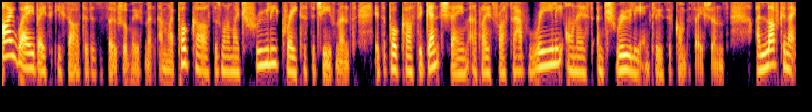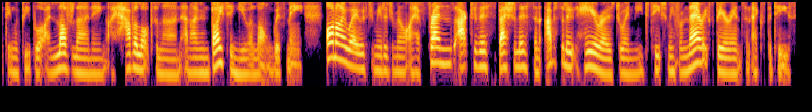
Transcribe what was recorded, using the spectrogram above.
I Weigh basically started as a social movement, and my podcast is one of my truly greatest achievements. It's a podcast against shame and a place for us to have really honest and truly inclusive conversations. I love connecting with people. I love learning. I have a lot to learn, and I'm inviting you along with me. On I Weigh with Jameela Jamil, I have friends, activists, specialists, and absolute heroes join me to teach me from their experience and expertise.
